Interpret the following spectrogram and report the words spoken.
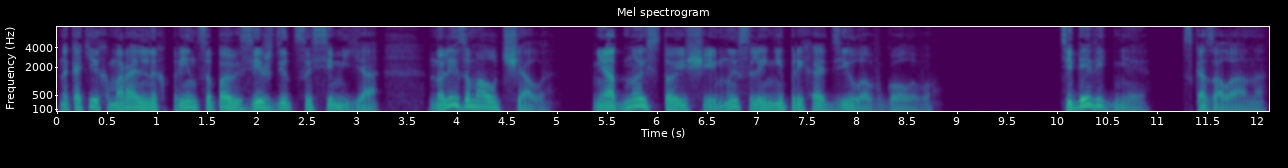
на каких моральных принципах зиждется семья, но Лиза молчала. Ни одной стоящей мысли не приходило в голову. «Тебе виднее», — сказала она.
